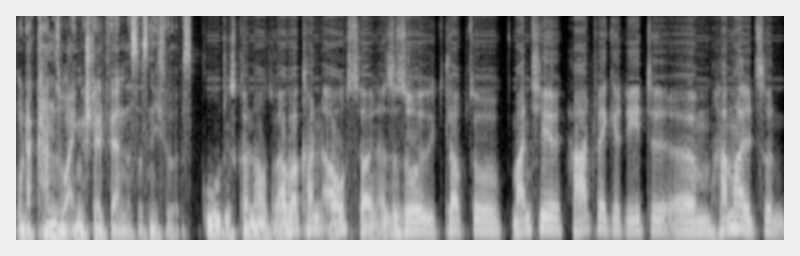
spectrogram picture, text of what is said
Oder kann so eingestellt werden, dass es nicht so ist. Gut, es kann auch so, aber kann auch sein. Also so, ich glaube, so manche Hardware-Geräte ähm, haben halt so,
